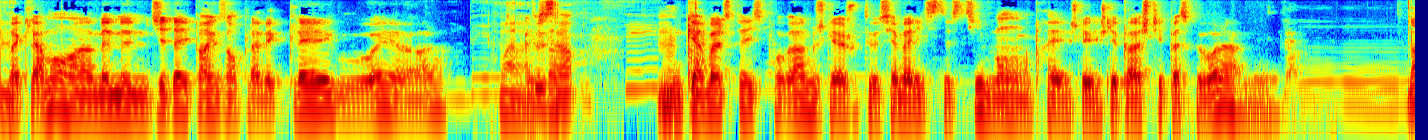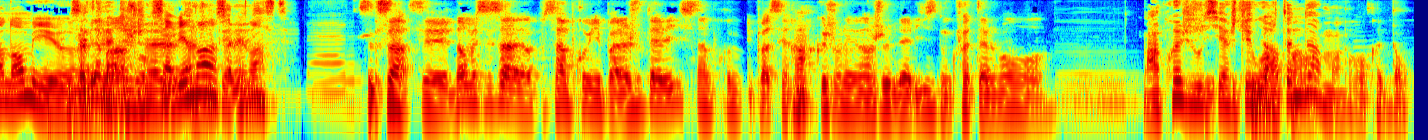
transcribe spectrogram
Bah clairement, hein, même, même Jedi par exemple avec Plague ou ouais, euh, voilà. Ouais, ouais. C'est ça. Ou Kerbal Space Program, je l'ai ajouté aussi à ma liste de Steam. Bon, après, je l'ai, je l'ai pas acheté parce que voilà. Mais... Non non mais euh, Ça viendra. Ça viendra, C'est ça. C'est non mais c'est ça. C'est un premier pas. L'ajouter à la liste, c'est un premier pas. C'est rare que j'en ai un jeu de la liste, donc fatalement. Bah après, j'ai aussi acheté War Thunder, moi. rentrer dedans.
